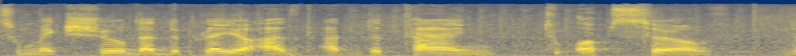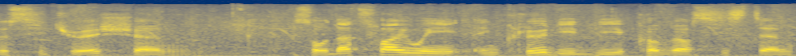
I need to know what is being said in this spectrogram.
to make sure that the player had at the time to observe the situation. So that's why we included the cover system.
